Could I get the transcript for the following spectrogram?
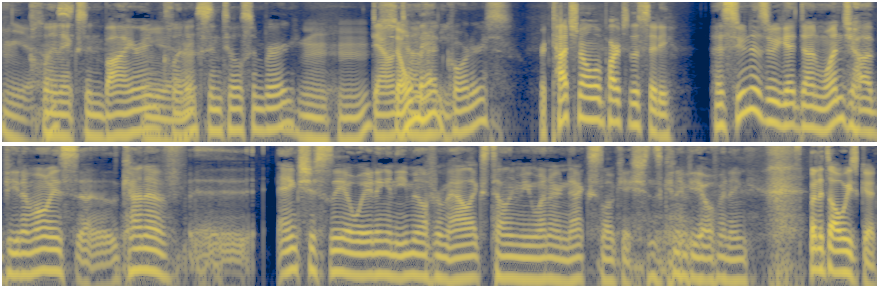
Yes. clinics in Byron, Yes. clinics in Tillsonburg, Mm-hmm. downtown so many. headquarters. We're touching all the parts of the city. As soon as we get done one job, Pete, I'm always uh, kind of uh, anxiously awaiting an email from Alex telling me when our next location's going to be opening. But it's always good.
